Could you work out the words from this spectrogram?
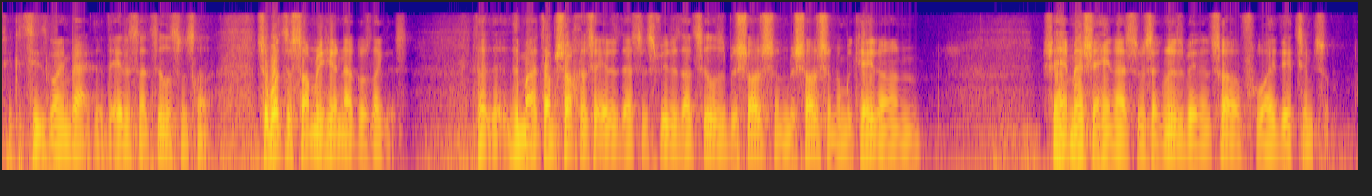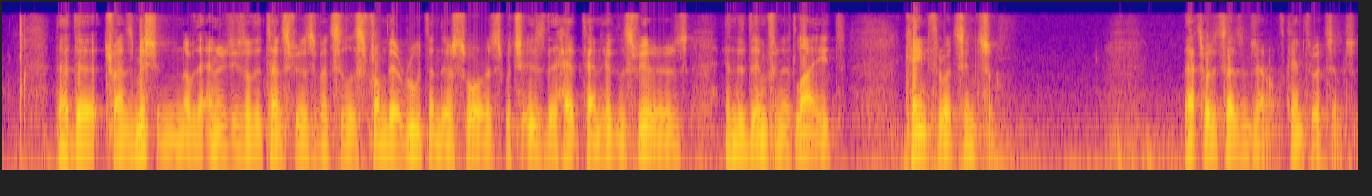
So you can see it's going back. The is So what's the summary here now? It goes like this. The the the Matam Shachar she'eres das is Sfiras Atzil is b'sharshan b'sharshan u'mekedan shehem shehem asu sagnuz bein sof who I tzimtzum. That the transmission of the energies of the ten spheres of Atzilus from their root and their source, which is the ten hidden spheres in the infinite light, came through a tzimtzum. That's what it says in general. It came through a tzimtzum.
